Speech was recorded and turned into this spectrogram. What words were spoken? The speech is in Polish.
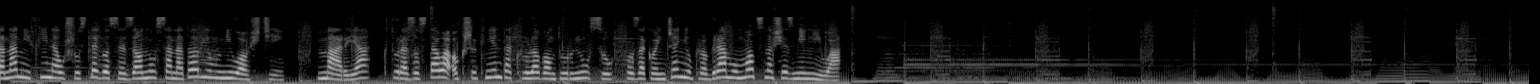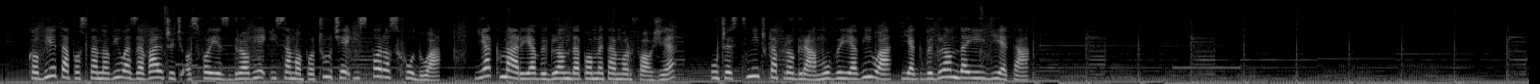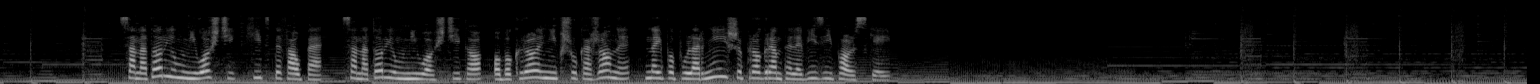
Za nami finał szóstego sezonu Sanatorium Miłości. Maria, która została okrzyknięta królową turnusu, po zakończeniu programu mocno się zmieniła. Kobieta postanowiła zawalczyć o swoje zdrowie i samopoczucie i sporo schudła. Jak Maria wygląda po metamorfozie? Uczestniczka programu wyjawiła, jak wygląda jej dieta. Sanatorium Miłości, hit TVP. Sanatorium Miłości to, obok Rolnik szuka żony, najpopularniejszy program telewizji polskiej.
